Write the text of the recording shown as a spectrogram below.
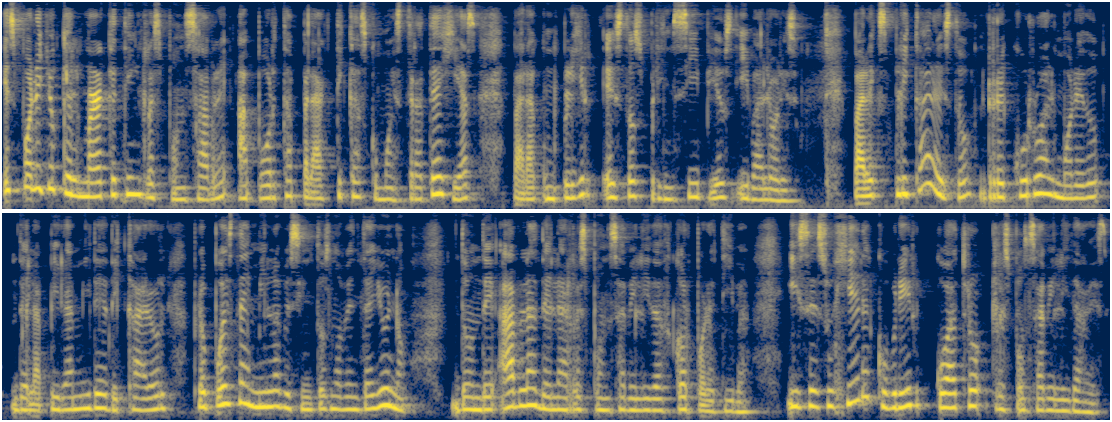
Es por ello que el marketing responsable aporta prácticas como estrategias para cumplir estos principios y valores. Para explicar esto, recurro al modelo de la pirámide de Carroll propuesta en 1991, donde habla de la responsabilidad corporativa y se sugiere cubrir cuatro responsabilidades.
